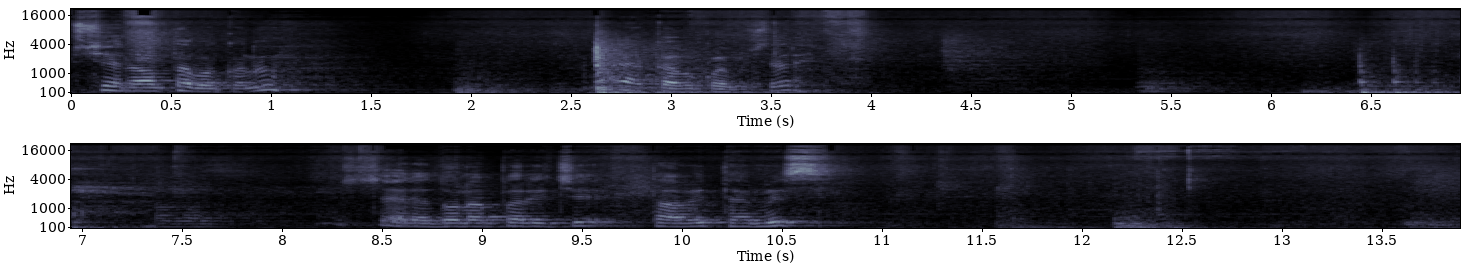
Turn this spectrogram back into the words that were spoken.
Şöyle alta bakalım. Ayakkabı koymuşlar. Şöyle dolaplar içi tabi temiz. すいません。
